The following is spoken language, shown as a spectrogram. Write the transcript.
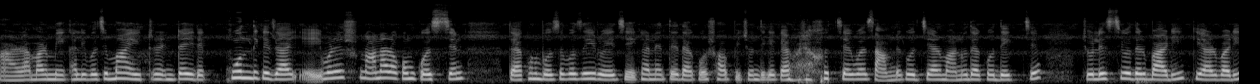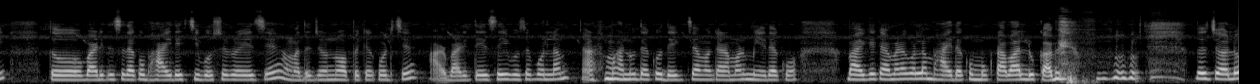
আর আমার মেয়ে খালি বলছে, মা, এই ট্রেনটা এই কোন দিকে যায়? এই মানে নানা রকম কোয়েশ্চেন তো এখন বসে বসেই রয়েছে এখানেতে। দেখো সব পিছন দিকে ক্যামেরা করছে, একবার সামনে করছে, আর মানু দেখো দেখছে। চলে এসছি ওদের বাড়ি, কেয়ার বাড়ি। তো বাড়িতে এসে দেখো ভাই দেখছি বসে রয়েছে, আমাদের জন্য অপেক্ষা করছে। আর বাড়িতে এসেই বসে পড়লাম। আর মানু দেখো দেখছে আমাকে, আর আমার মেয়ে দেখো। ভাইকে ক্যামেরা করলাম, ভাই দেখো মুখটা আবার লুকাবে। তো চলো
